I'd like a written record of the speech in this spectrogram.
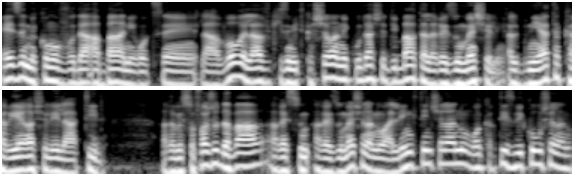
איזה מקום עבודה הבא אני רוצה לעבור אליו, כי זה מתקשר לנקודה שדיברת על הרזומה שלי, על בניית הקריירה שלי לעתיד. הרי בסופו של דבר, הרזומה שלנו, הלינקדאין שלנו, הוא הכרטיס ביקור שלנו.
